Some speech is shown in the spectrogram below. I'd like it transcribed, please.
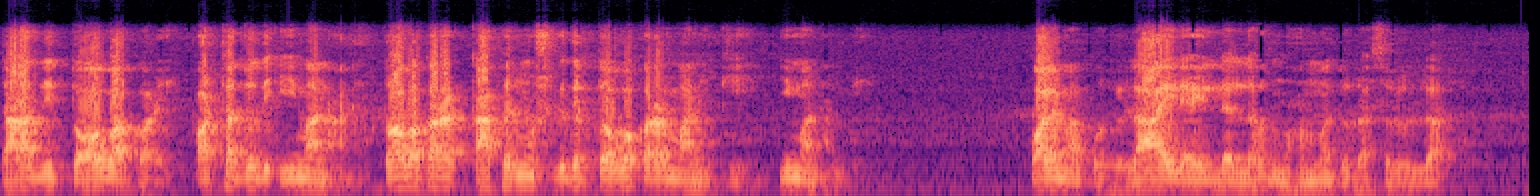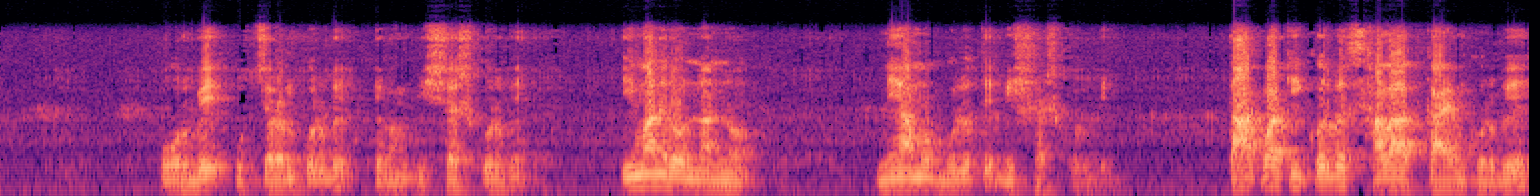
তারা যদি তবা করে, অর্থাৎ যদি ইমান আনে তবা করার কাফের মুশরিকদের তবা করার মানে কি? ইমান আনবে। কলেমা পড়বে লাহ মোহাম্মদুর রাসুল্লাহ পড়বে, উচ্চারণ করবে এবং বিশ্বাস করবে। ইমানের অন্যান্য নিয়ামকগুলোতে বিশ্বাস করবে। তারপর কি করবে? সালাদ কায়েম করবে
